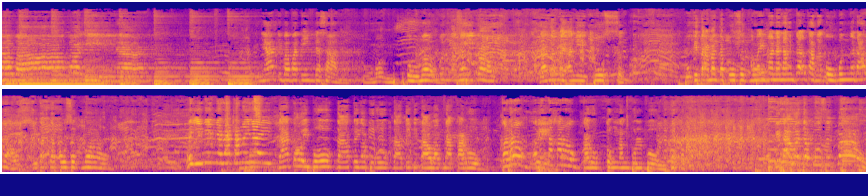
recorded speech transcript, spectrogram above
mababainan. Nya, ti babati indasan. Tumon. Tumaw. Kung ikaw, data kay ani pusog. Kung kita man tapusog mo, Apay manananggal ka nga tumong nga dagaw. kita tapusog mo. Ay, inin nga na eh. Dato'y buok, dato'y nga buok, dato'y titawag na karog. Karog. Apay ta karog. Karugtong ng bulbol. Kitawad na pusod mo!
